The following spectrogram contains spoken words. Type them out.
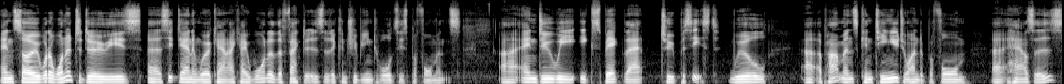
And so, what I wanted to do is uh, sit down and work out okay, what are the factors that are contributing towards this performance? Uh, and do we expect that to persist? Will uh, apartments continue to underperform uh, houses?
